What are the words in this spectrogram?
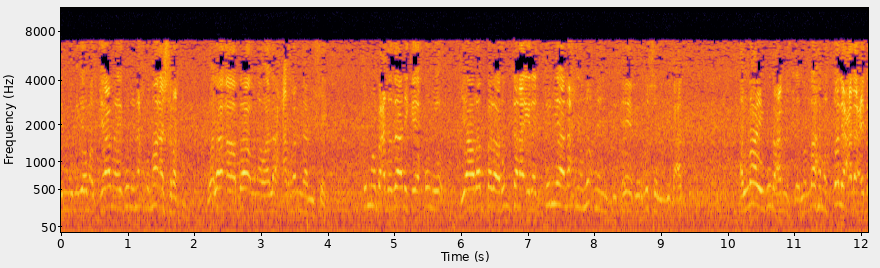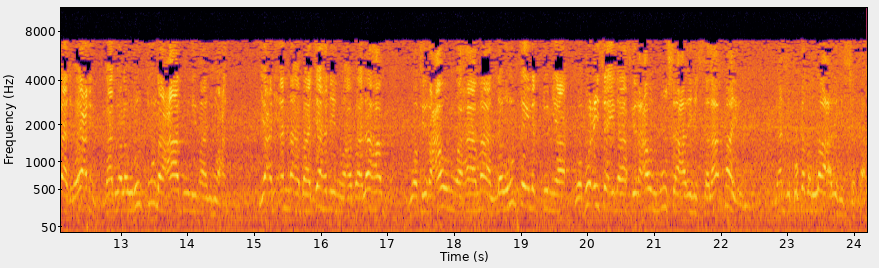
إنه يوم القيامة يقول نحن ما أشركنا ولا آباؤنا ولا حرمنا من شيء. ثم بعد ذلك يقول يا ربنا ردنا إلى الدنيا نحن نؤمن بالرسل اللي بعد. الله يقول عن لأن الله مطلع على عباده ويعلم. قال ولو ردوا لعادوا لما نهوا عنه. يعني أن أبا جهل وأبا لهب وفرعون وهامان لو رد إلى الدنيا وبعث إلى فرعون موسى عليه السلام ما يؤمن لأنه كتب الله عليه الشقاء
